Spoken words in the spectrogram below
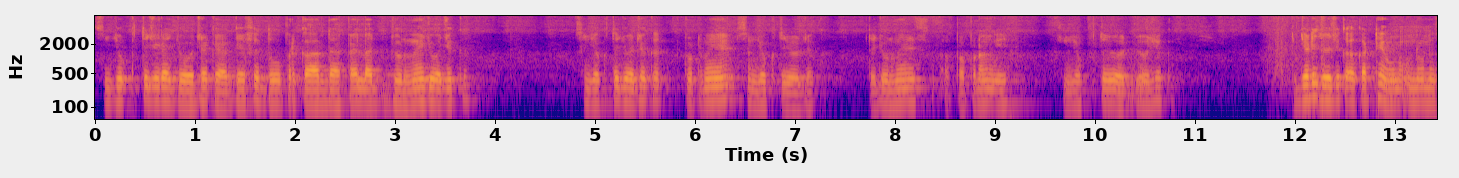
ਸੰਯੁਕਤ ਜਿਹੜਾ ਯੋਜਕ ਹੈ ਅੱਗੇ ਫਿਰ ਦੋ ਪ੍ਰਕਾਰ ਦਾ ਹੈ। ਪਹਿਲਾ ਜੁੜਵੇਂ ਯੋਜਕ, ਸੰਯੁਕਤ ਯੋਜਕ, ਟੁੱਟਵੇਂ ਸੰਯੁਕਤ ਯੋਜਕ। ਤੇ ਜੁੜਵੇਂ ਆਪਾਂ ਪੜਾਂਗੇ ਸੰਯੁਕਤ ਯੋ- ਯੋਜਕ। ਜਿਹੜੇ ਯੋਜਕ ਇਕੱਠੇ ਹੋਣ, ਉਹਨਾਂ ਨੂੰ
